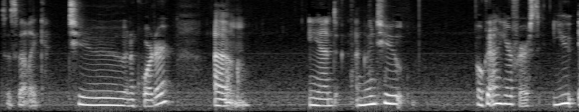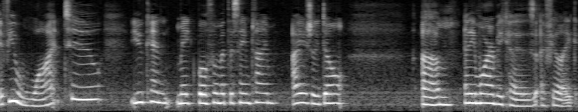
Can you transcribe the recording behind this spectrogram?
So it's about like two and a quarter. Um, and I'm going to poke it on here first. You, if you want to, you can make both of them at the same time. I usually don't um, anymore because I feel like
